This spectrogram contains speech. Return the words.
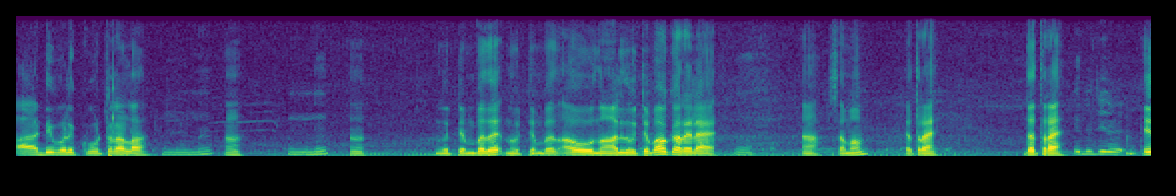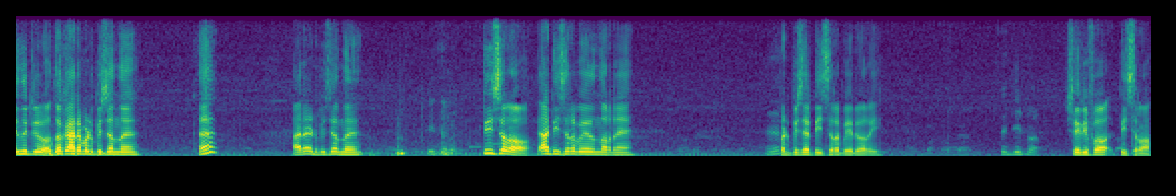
അടിപൊളി കൂട്ടലുള്ള നൂറ്റമ്പത് നൂറ്റമ്പത്. ഓ നാല് നൂറ്റമ്പത്. ഒക്കെ അറിയാലേ ആ. സമം. എത്ര? ഇതെത്ര? എഴുന്നൂറ്റി ഇരുപത് ഇതൊക്കെ ആരാ പഠിപ്പിച്ചെന്ന്? ഏ? ആരാ പഠിപ്പിച്ചെന്ന്? ടീച്ചറോ. ആ ടീച്ചറെ പേരെന്ന് പറഞ്ഞേ. പഠിപ്പിച്ച ടീച്ചറെ പേര് പറയും. ഷെരീഫ ടീച്ചറാ.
